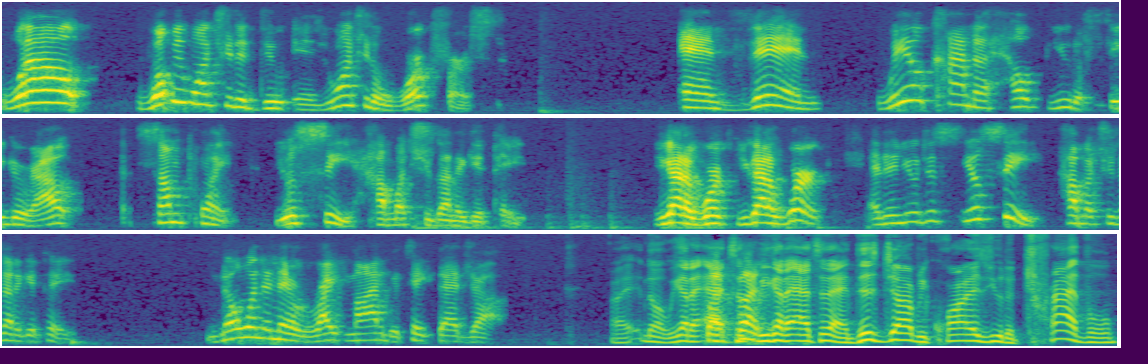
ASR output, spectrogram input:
Well, what we want you to do is we want you to work first, and then we'll kind of help you to figure out at some point you'll see how much you're gonna get paid. You gotta work. You gotta work, and then you'll just you'll see how much you're gonna get paid. No one in their right mind would take that job. Right? No, we got to add to but- we got to add to that. And this job requires you to travel,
